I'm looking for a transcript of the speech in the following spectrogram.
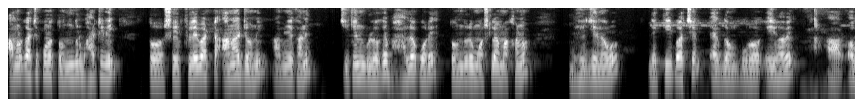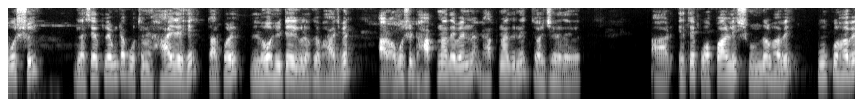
আমার কাছে কোনো তন্দুর ভাটি নেই। তো সেই ফ্লেভারটা আনার জন্যই আমি এখানে চিকেনগুলোকে ভালো করে তন্দুরি মশলা মাখানো ভেজে নেব। দেখতেই পাচ্ছেন একদম পুরো এইভাবে। আর অবশ্যই গ্যাসের ফ্লেমটা প্রথমে হাই রেখে তারপরে লো হিটে এগুলোকে ভাজবেন। আর অবশ্যই ঢাকনা দেবেন না, ঢাকনা দিলে জল ছেড়ে দেবে। আর এতে প্রপারলি সুন্দরভাবে কুকও হবে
